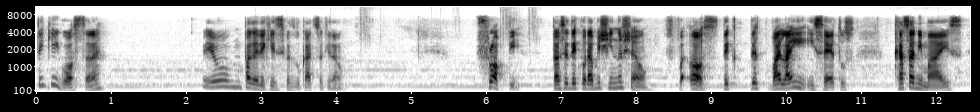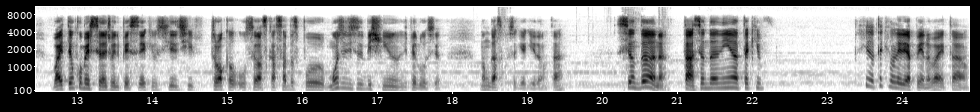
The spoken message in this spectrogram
tem quem gosta, né? Eu não pagaria 550 ducatos isso aqui não. Flop. Para você decorar bichinho no chão. Ó, vai lá em insetos, caça animais. Vai ter um comerciante, um NPC, que te troca os seus caçadas por um monte de bichinhos de pelúcia. Não gasta com isso aqui, aqui não, tá? Se andana. Tá, se andaninha até que... Até que valeria a pena, vai, tá.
